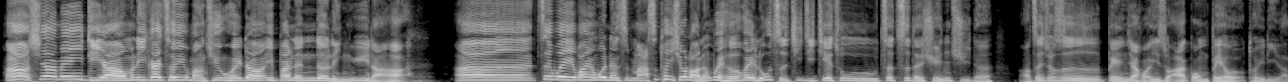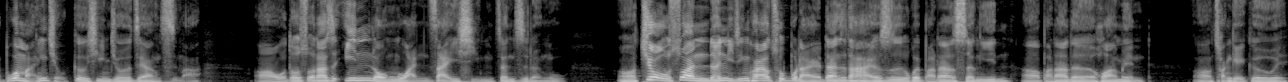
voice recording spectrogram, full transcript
好，下面一题啊，我们离开车友网去，回到一般人的领域了啊啊！这位网友问的是：马是退休老人，为何会如此积极接触这次的选举呢？啊，这就是被人家怀疑说阿贡背后有推理了。不过马英九个性就是这样子嘛，啊，我都说他是英龙宛在型政治人物哦，就算人已经快要出不来了，但是他还是会把他的声音啊，把他的画面。啊，传给各位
